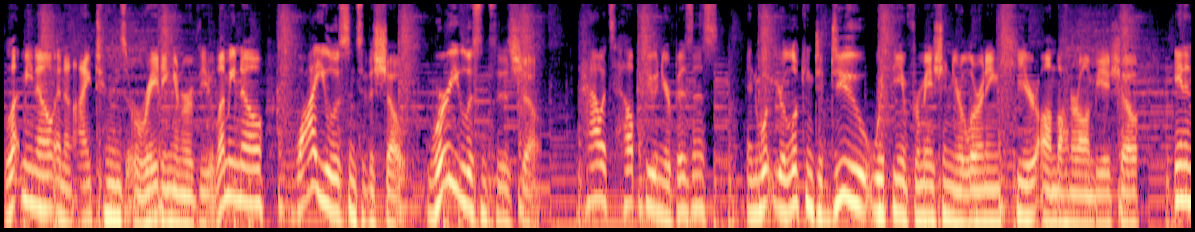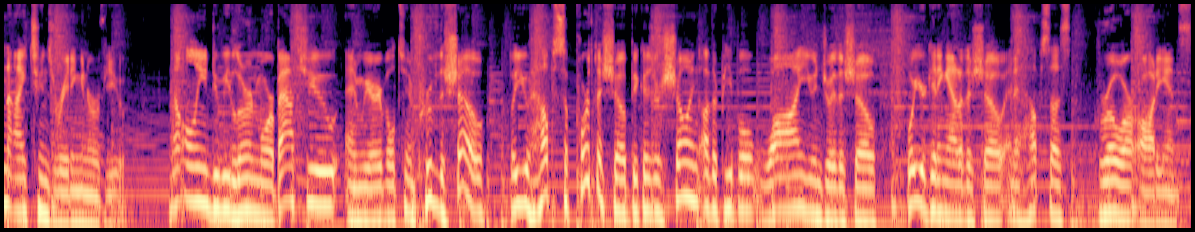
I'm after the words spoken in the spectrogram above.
Let me know in an iTunes rating and review. Let me know why you listen to the show, where you listen to this show, how it's helped you in your business, and what you're looking to do with the information you're learning here on the $100 MBA show in an iTunes rating and review. Not only do we learn more about you and we are able to improve the show, but you help support the show because you're showing other people why you enjoy the show, what you're getting out of the show, and it helps us grow our audience.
